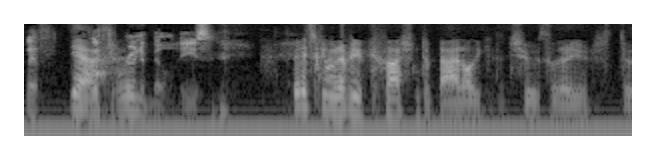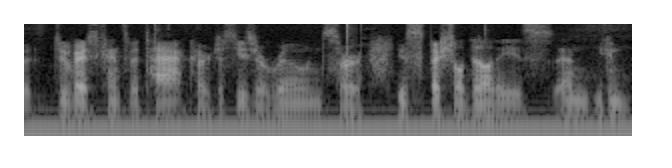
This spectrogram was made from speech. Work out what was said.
with Yeah. with rune abilities. Basically, whenever you clash into battle, you get to choose whether you just do, do various kinds of attack or just use your runes or use special abilities. And you can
